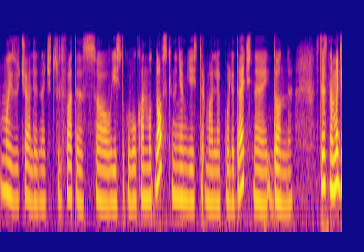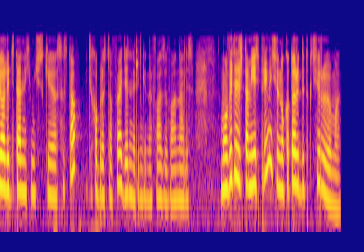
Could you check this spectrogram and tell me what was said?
мы изучали, значит, сульфаты с... Есть такой вулкан Мутновский, на нем есть термальное поле дачное и донное. Соответственно, мы делали детальный химический состав этих образцов и отдельно рентгенофазовый анализ. Мы увидели, что там есть примеси, но которые детектируемы,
